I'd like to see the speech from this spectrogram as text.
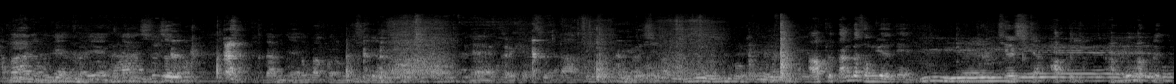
가만히 올려 거에 그냥 슬슬 그다음 음악 그런 거 네, 그렇게 앞으로 딴거 섬겨도 돼. 제일 시작 앞으로 앞으로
